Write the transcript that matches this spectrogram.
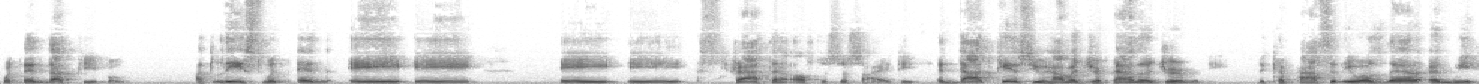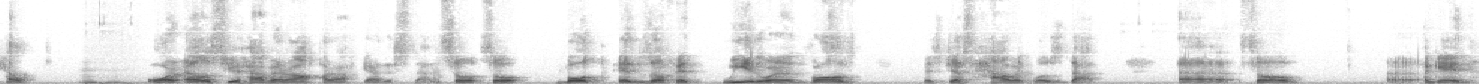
within that people, at least within a, a a, a strata of the society. In that case, you have a Japan or Germany. The capacity was there, and we helped. Mm-hmm. Or else you have Iraq or Afghanistan. So, so both ends of it, we were involved. It's just how it was done. Uh, so, uh, again,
